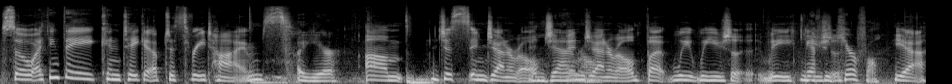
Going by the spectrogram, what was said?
So I think they can take it up to three times. a year Um, just in general. In general. In general. But we, we usually we you have to be careful Yeah.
